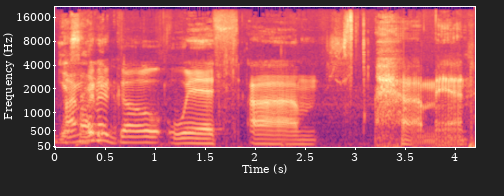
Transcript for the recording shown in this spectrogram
Yes, I'm I gonna do. go with. Um, ah, man,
